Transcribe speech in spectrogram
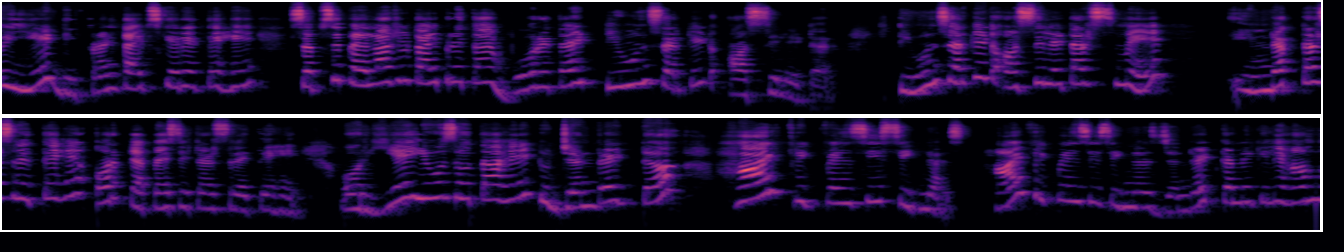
तो ये डिफरेंट टाइप्स के रहते हैं। सबसे पहला जो टाइप रहता है, वो रहता है tune circuit oscillator tune circuit oscillators में इंडक्टर्स रहते हैं और कैपेसिटर्स रहते हैं। और ये यूज़ होता है to generate the high frequency signals high frequency signals generate करने के लिए हम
